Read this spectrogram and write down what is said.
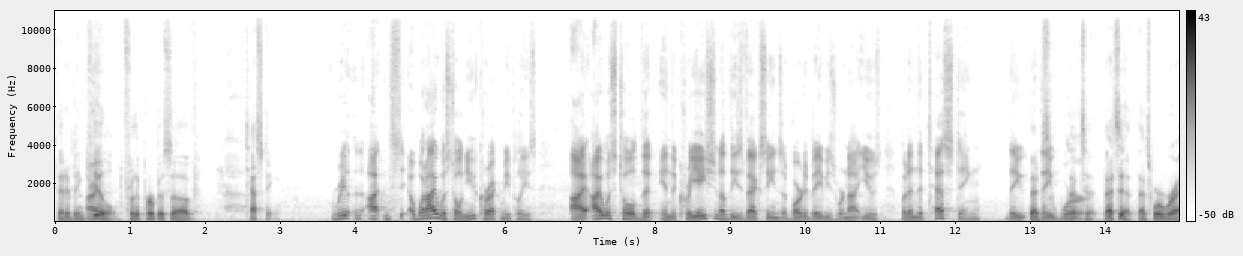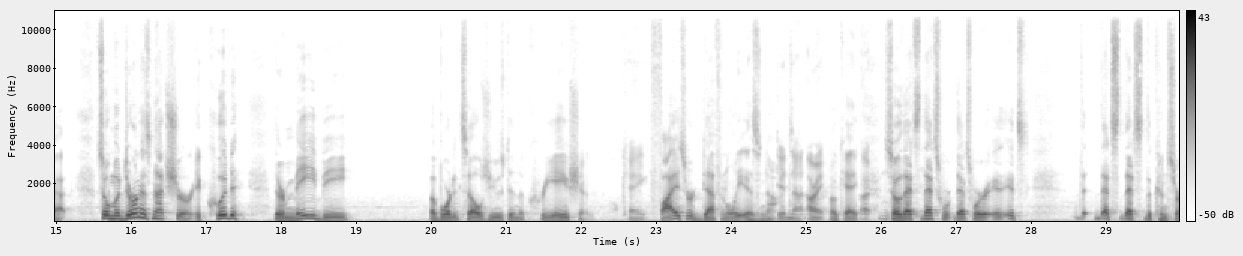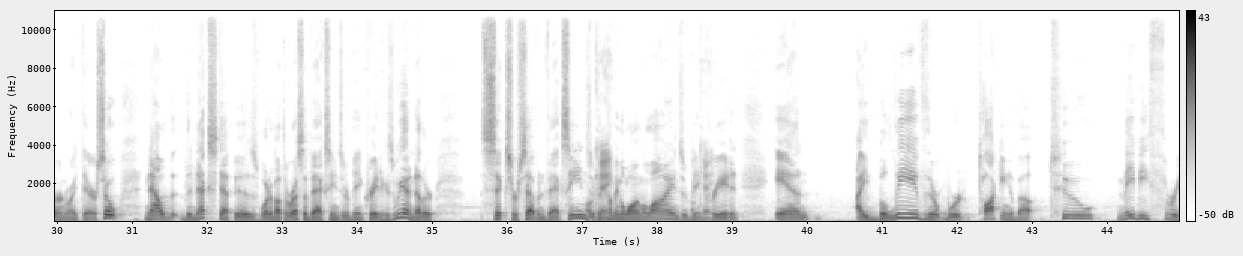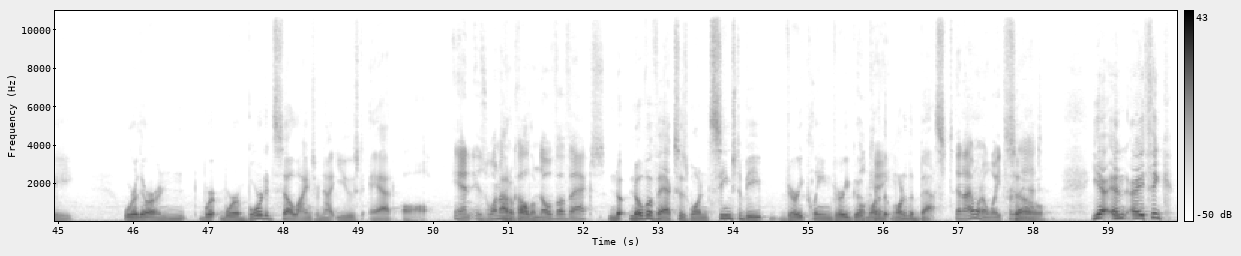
that have been right. killed for the purpose of testing. Real, I, see, what I was told, and you correct me, please. I, I was told that in the creation of these vaccines, aborted babies were not used, but in the testing, they That's, they were. That's it. That's it. That's where we're at. So Moderna's not sure. It could. There may be aborted cells used in the creation. Okay, Pfizer definitely is not. did not. All right. Okay, so that's that's that's where it's th- that's that's the concern right there. So now the, the next step is what about the rest of the vaccines that are being created? Because we had another six or seven vaccines that are coming along the lines, are being Okay. created. And I believe there, we're talking about two, maybe three, where there are n- where, where aborted cell lines are not used at all. And is one of Out them of called of them. Novavax? No, Novavax is one seems to be very clean, very good, one of the one of the best. Then I want to wait for So, that. Yeah, and I think,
